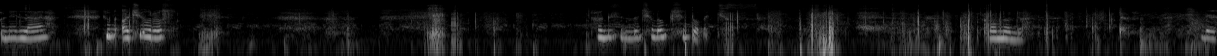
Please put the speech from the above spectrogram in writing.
Öneriler. Şimdi açıyoruz. Hangisini açalım? Şunu açacağız. Kafam döndü. Şimdi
